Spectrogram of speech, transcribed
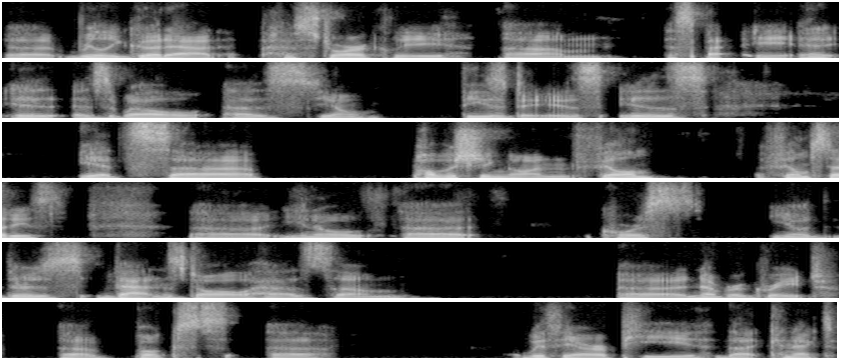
uh, really good at historically um, as well as you know these days is it's uh, publishing on film film studies. Uh, you know uh, of course you know there's Vatnsdal has um, a number of great uh, books uh, with the ARP that connect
